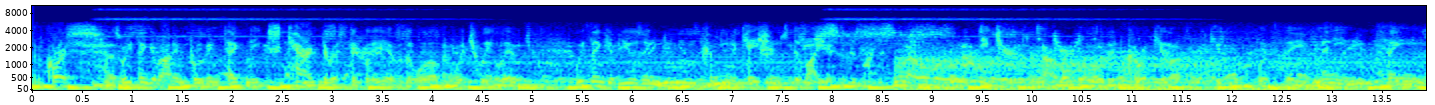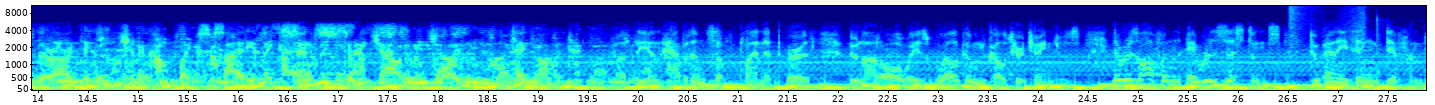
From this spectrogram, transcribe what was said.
Of course, as we think about improving techniques characteristically of the world in which we live, we think of using new communications devices. Our overloaded teachers and our overloaded curricula, with the many new things there are to teach in a complex society, it makes sense to reach out and employ the new technology. But the inhabitants of planet Earth do not always welcome culture changes. There is often a resistance to anything different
